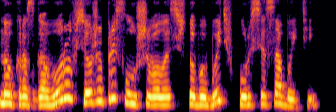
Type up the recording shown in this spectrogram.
но к разговору все же прислушивалась, чтобы быть в курсе событий.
